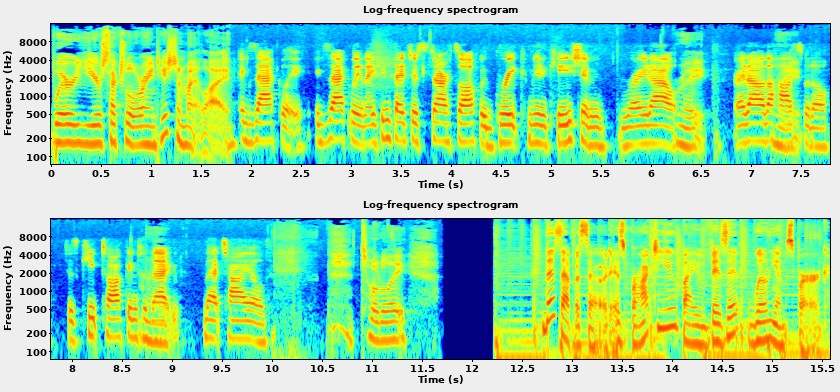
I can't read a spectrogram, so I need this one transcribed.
where your sexual orientation might lie. Exactly. Exactly. And I think that just starts off with great communication right out. Right. Right out of the right. hospital. Just keep talking to right. that that child. totally. This episode is brought to you by Visit Williamsburg.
